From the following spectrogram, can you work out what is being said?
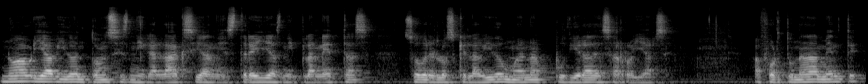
No habría habido entonces ni galaxias, ni estrellas, ni planetas sobre los que la vida humana pudiera desarrollarse. Afortunadamente,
